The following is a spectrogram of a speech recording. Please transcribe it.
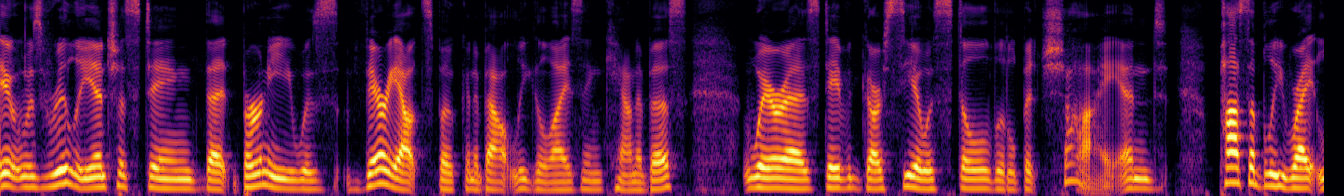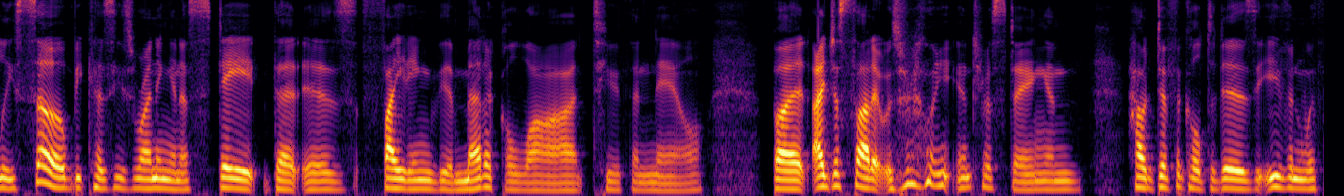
it was really interesting that Bernie was very outspoken about legalizing cannabis, whereas David Garcia was still a little bit shy, and possibly rightly so, because he's running in a state that is fighting the medical law tooth and nail. But I just thought it was really interesting and how difficult it is, even with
